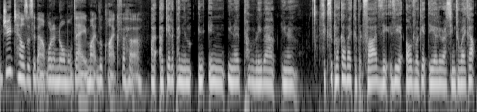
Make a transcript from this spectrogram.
Jude tells us about what a normal day might look like for her. I, I get up in, in, in, you know, probably about, you know, six o'clock. I wake up at five. The, the older I get, the earlier I seem to wake up.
